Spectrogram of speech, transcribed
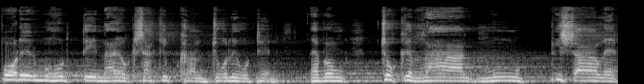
পরের মুহূর্তে নায়ক শাকিব খান জ্বলে ওঠেন এবং চোখের রাগ, মুখ, বিশাল এক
